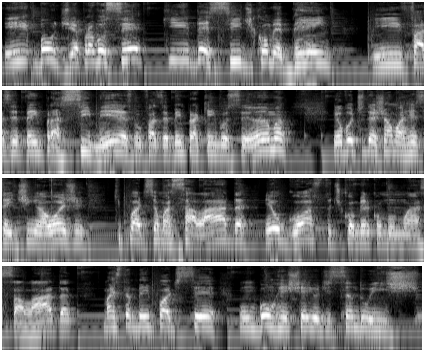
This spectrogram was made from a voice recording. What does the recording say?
E bom dia para você que decide comer bem e fazer bem para si mesmo, fazer bem para quem você ama. Eu vou te deixar uma receitinha hoje que pode ser uma salada. Eu gosto de comer como uma salada, mas também pode ser um bom recheio de sanduíche,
